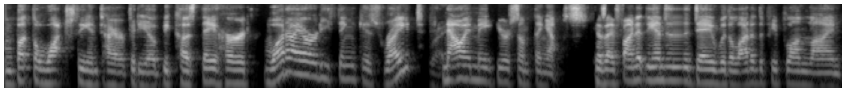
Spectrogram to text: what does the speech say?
But they'll watch the entire video because they heard what I already think is right. right. Now I may hear something else. Because I find at the end of the day, with a lot of the people online,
